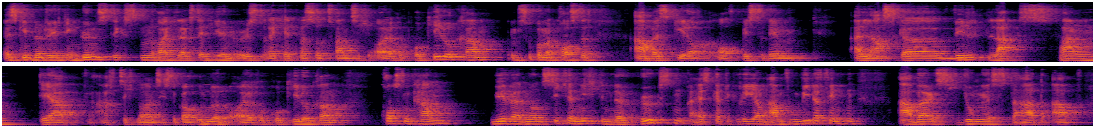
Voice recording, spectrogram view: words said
es gibt natürlich den günstigsten Räucherlachs, der hier in Österreich etwa so 20 Euro pro Kilogramm im Supermarkt kostet. Aber es geht auch auf bis zu dem Alaska Wildlachsfang, der 80, 90, sogar 100 Euro pro Kilogramm kosten kann. Wir werden uns sicher nicht in der höchsten Preiskategorie am Anfang wiederfinden, aber als junges Start-up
